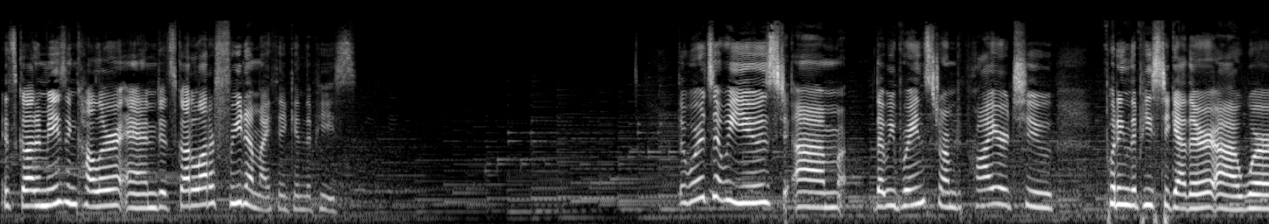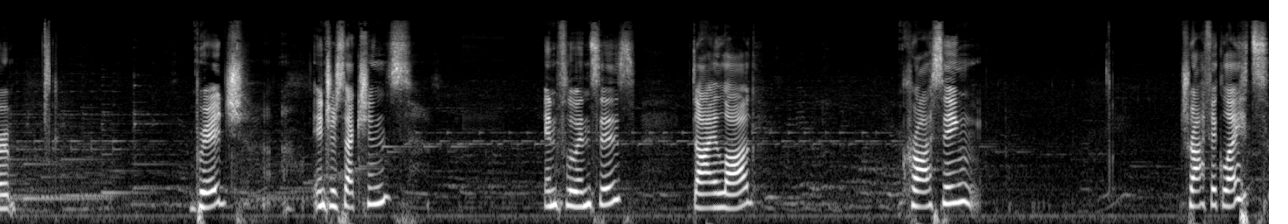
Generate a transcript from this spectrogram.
It's got amazing color and it's got a lot of freedom, I think, in the piece. The words that we used, um, that we brainstormed prior to putting the piece together, uh, were bridge, intersections, influences, dialogue, crossing, traffic lights.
